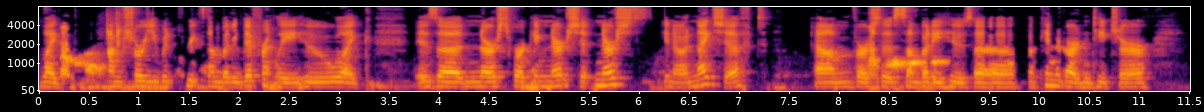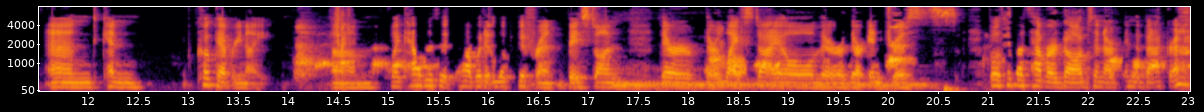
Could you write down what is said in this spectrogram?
like i'm sure you would treat somebody differently who like is a nurse working nurse nurse you know a night shift um, versus somebody who's a, a, kindergarten teacher and can cook every night. Um, like how does it how would it look different based on their their lifestyle their their interests? Both of us have our dogs in our in the background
